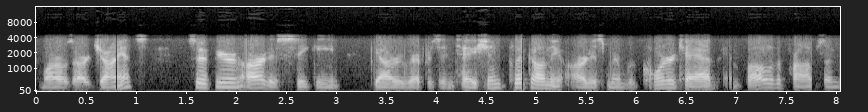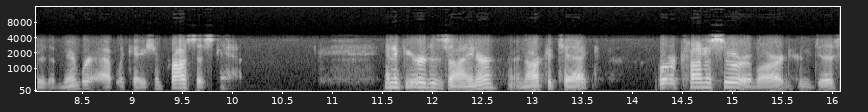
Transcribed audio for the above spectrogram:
tomorrow's art giants. So if you're an artist seeking gallery representation, click on the Artist Member Corner tab and follow the prompts under the Member Application Process tab. And if you're a designer, an architect, or a connoisseur of art who just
